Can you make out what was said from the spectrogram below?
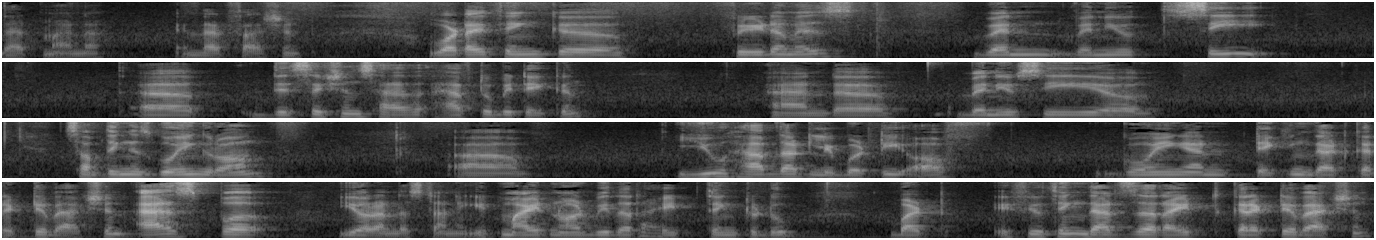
that manner, in that fashion. What I think uh, freedom is when when you see uh, decisions have have to be taken, and uh, when you see something is going wrong, uh, you have that liberty of going and taking that corrective action as per your understanding. It might not be the right thing to do, but if you think that's the right corrective action,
